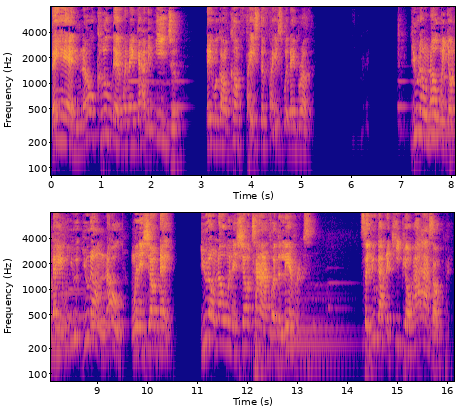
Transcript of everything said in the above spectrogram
They had no clue that when they got to Egypt, they were going to come face to face with their brother. You don't know when your day, when you, you don't know when it's your day. You don't know when it's your time for deliverance. So you got to keep your eyes open.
